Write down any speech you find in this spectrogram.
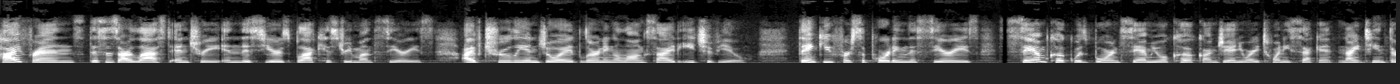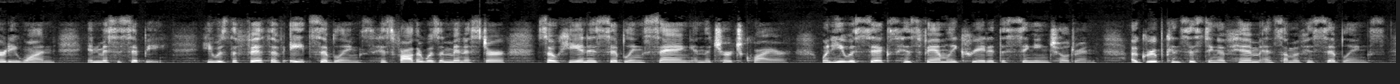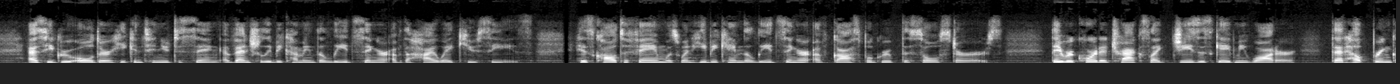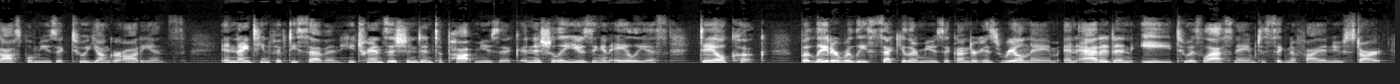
Hi, friends! This is our last entry in this year's Black History Month series. I've truly enjoyed learning alongside each of you. Thank you for supporting this series. Sam Cooke was born Samuel Cook on January 22, 1931, in Mississippi. He was the fifth of eight siblings. His father was a minister, so he and his siblings sang in the church choir. When he was six, his family created the Singing Children, a group consisting of him and some of his siblings. As he grew older, he continued to sing, eventually becoming the lead singer of the Highway QCs. His call to fame was when he became the lead singer of gospel group The Soul Stirrers. They recorded tracks like Jesus Gave Me Water that helped bring gospel music to a younger audience. In 1957, he transitioned into pop music, initially using an alias, Dale Cook, but later released secular music under his real name and added an E to his last name to signify a new start.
